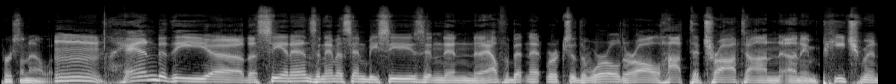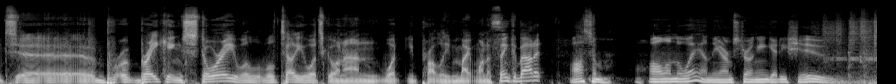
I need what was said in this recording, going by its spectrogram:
personality. And the uh, the CNNs and MSNBCs and, and alphabet networks of the world are all hot to trot on an impeachment uh, br- breaking story. We'll we'll tell you what's going on, what you probably might want to think about it. Awesome. All on the way on the Armstrong and Getty Show.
